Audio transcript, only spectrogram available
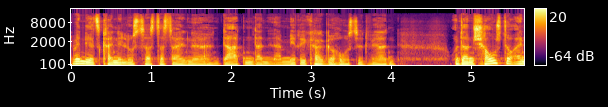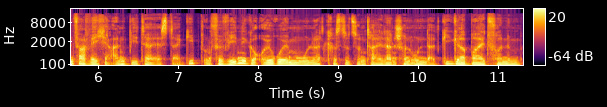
Wenn du jetzt keine Lust hast, dass deine Daten dann in Amerika gehostet werden und dann schaust du einfach, welche Anbieter es da gibt. Und für wenige Euro im Monat kriegst du zum Teil dann schon 100 Gigabyte von einem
